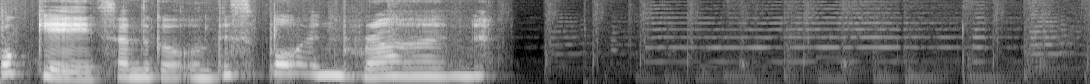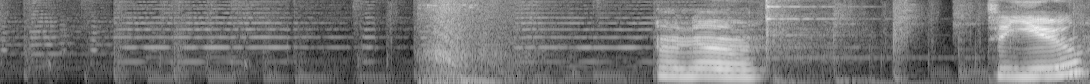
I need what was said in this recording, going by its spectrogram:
Okay, it's time to go invisible and run. Oh no. Is it you?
